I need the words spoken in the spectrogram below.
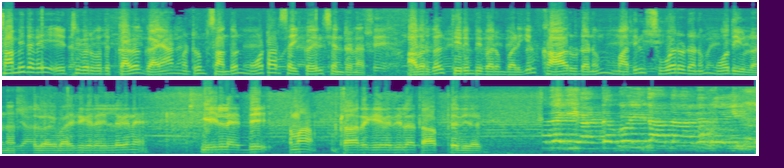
சமிதவை ஏற்றி வருவதற்காக கயான் மற்றும் சந்தோன் மோட்டார் சைக்கிளில் சென்றனர். அவர்கள் திரும்பி வரும் வழியில் காருடனும் மதில் சுவருடனும் மோதியுள்ளனர். ගිහිල්ලා ඇද්දි තමා කාර් එකේ වැදිලා තාප්පේ වැදිලා. අද කියන්නකෝ ඉතාලා ගලේ.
